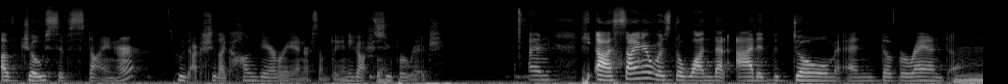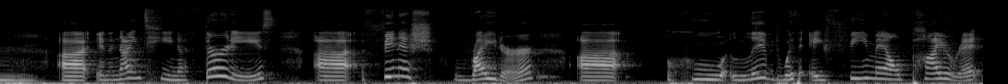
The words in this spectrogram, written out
of Joseph Steiner, who's actually like Hungarian or something, and he got super rich. And he, uh, Steiner was the one that added the dome and the veranda. Uh, in the 1930s, uh, Finnish writer uh, who lived with a female pirate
